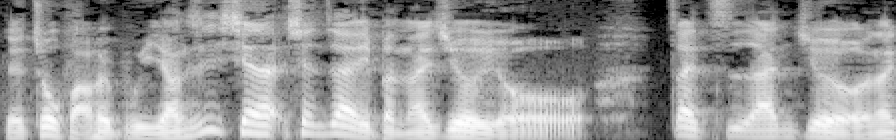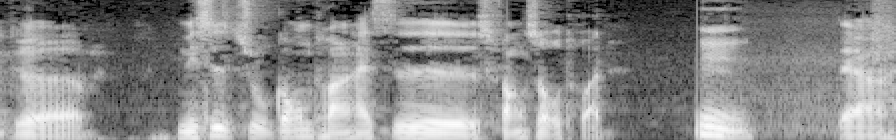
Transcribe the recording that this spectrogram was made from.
对，做法会不一样。其实现在现在本来就有在治安就有那个。你是主攻团还是防守团？嗯，对啊，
